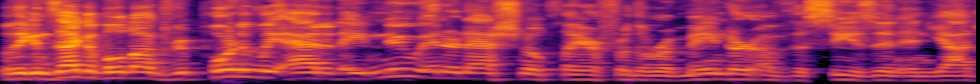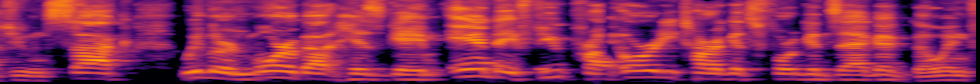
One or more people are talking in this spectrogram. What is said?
Well, the Gonzaga Bulldogs reportedly added a new international player for the remainder of the season in Yeojun Suk. We learn more about his game and a few priority targets for Gonzaga going.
